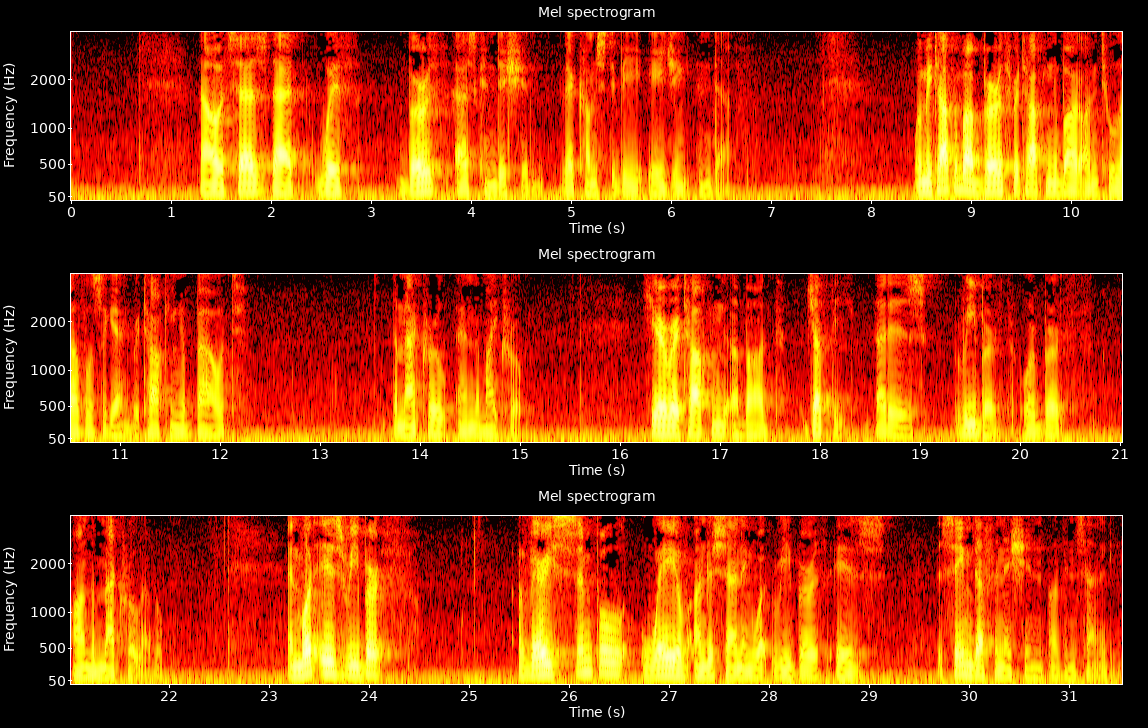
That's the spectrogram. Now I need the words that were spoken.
Now it says that with birth as condition, there comes to be aging and death. When we talk about birth, we're talking about on two levels again. We're talking about the macro and the micro. Here we're talking about jati, that is rebirth or birth on the macro level. And what is rebirth? A very simple way of understanding what rebirth is the same definition of insanity.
